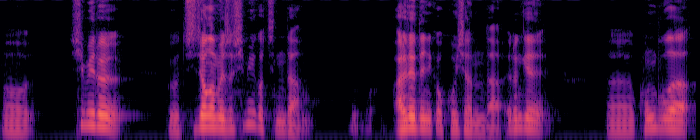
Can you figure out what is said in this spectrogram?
어 심의를 그 지정하면서 심의 거친다. 알려야 되니까 고시한다. 이런 게 어 공부가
